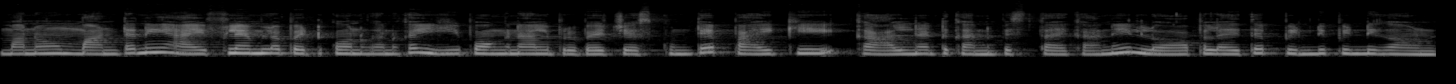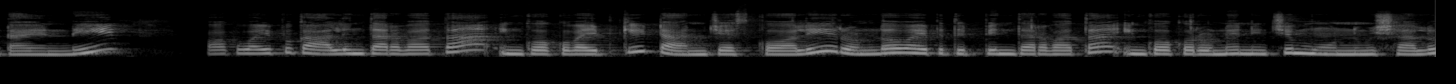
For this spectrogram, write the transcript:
మనం మంటని ఐ ఫ్లేమ్లో పెట్టుకొని కనుక ఈ పొంగనాలు ప్రిపేర్ చేసుకుంటే పైకి కాలినట్టు కనిపిస్తాయి కానీ లోపలైతే పిండి పిండిగా ఉంటాయండి. ఒకవైపు కాలిన తర్వాత ఇంకొక వైపుకి టర్న్ చేసుకోవాలి. రెండో వైపు తిప్పిన తర్వాత ఇంకొక రెండు నుంచి మూడు నిమిషాలు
